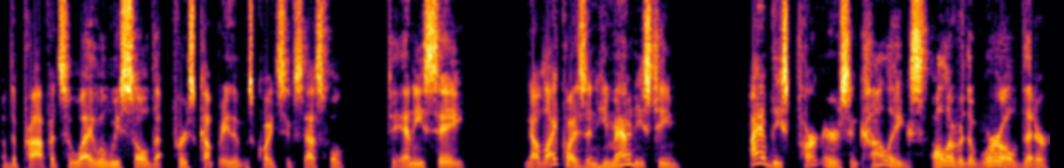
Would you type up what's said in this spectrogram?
of the profits away when we sold that first company that was quite successful to NEC. Now, likewise, in Humanity's team, I have these partners and colleagues all over the world that are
